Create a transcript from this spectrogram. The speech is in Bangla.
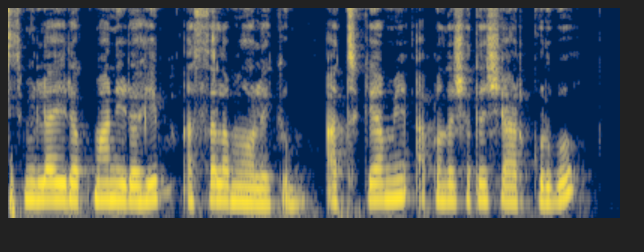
বিসমিল্লাহ রহমান রহিম। আসসালামু আলাইকুম। আজকে আমি আপনাদের সাথে শেয়ার করব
